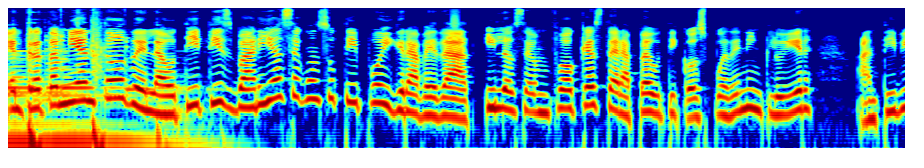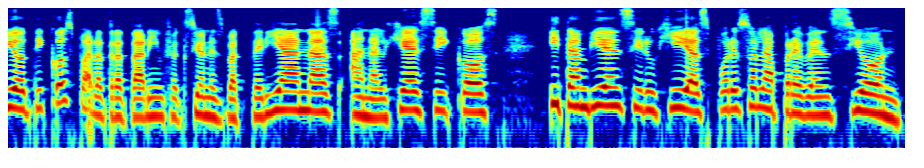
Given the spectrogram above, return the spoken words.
El tratamiento de la otitis varía según su tipo y gravedad y los enfoques terapéuticos pueden incluir antibióticos para tratar infecciones bacterianas, analgésicos y también cirugías. Por eso la prevención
